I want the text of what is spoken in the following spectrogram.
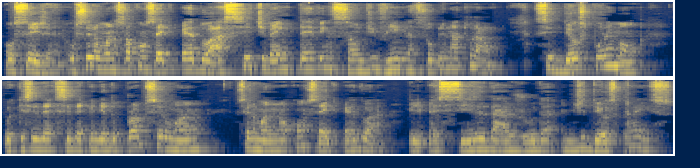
Ou seja, o ser humano só consegue perdoar se tiver intervenção divina, sobrenatural. Se Deus pôr a mão. Porque se, se depender do próprio ser humano, o ser humano não consegue perdoar. Ele precisa da ajuda de Deus para isso.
